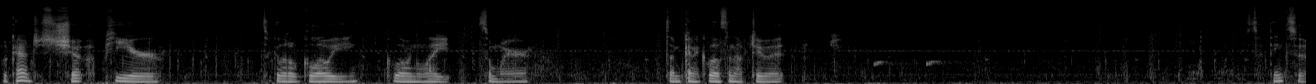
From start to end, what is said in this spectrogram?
will kind of just show appear. It's like a little glowy, glowing light somewhere. So I'm kind of close enough to it. I think so.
